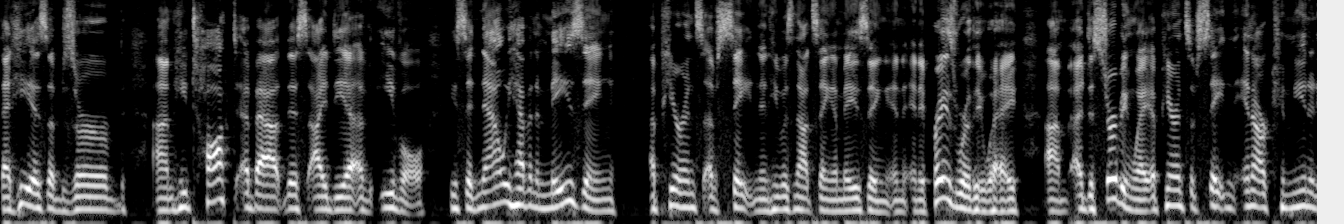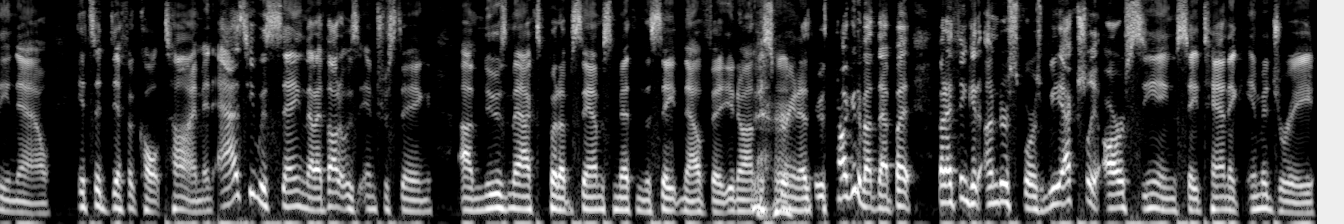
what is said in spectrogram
that he has observed. Um, he talked about this idea of evil. He said, "Now we have an amazing." Appearance of Satan, and he was not saying amazing in, in a praiseworthy way, um, a disturbing way, appearance of Satan in our community now. It's a difficult time. And as he was saying that, I thought it was interesting. Um, Newsmax put up Sam Smith in the Satan outfit, you know, on the screen as he was talking about that. But but I think it underscores we actually are seeing satanic imagery,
